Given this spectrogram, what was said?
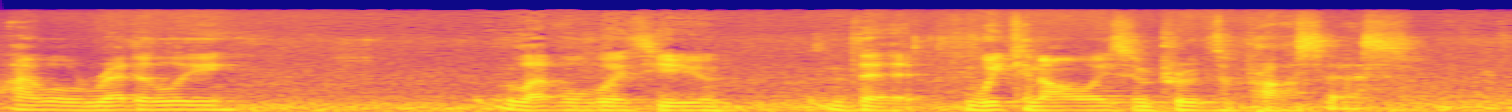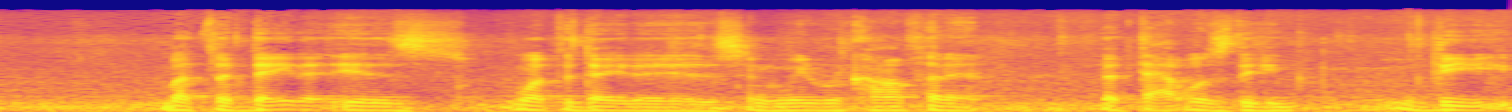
I will readily level with you that we can always improve the process. But the data is what the data is, and we were confident that that was the the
